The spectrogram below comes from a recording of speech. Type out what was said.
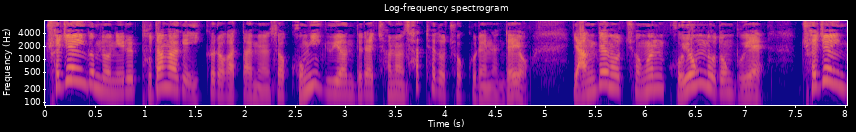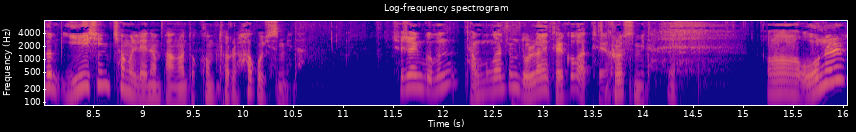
최저임금 논의를 부당하게 이끌어갔다면서 공익위원들의 전원 사퇴도 촉구를 했는데요. 양대 노총은 고용노동부에 최저임금 이의 신청을 내는 방안도 검토를 하고 있습니다. 최저임금은 당분간 좀 논란이 될 것 같아요. 그렇습니다. 예. 어, 오늘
